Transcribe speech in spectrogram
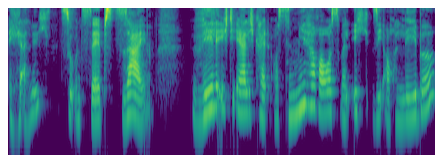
ehrlich zu uns selbst sein. Wähle ich die Ehrlichkeit aus mir heraus, weil ich sie auch lebe,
